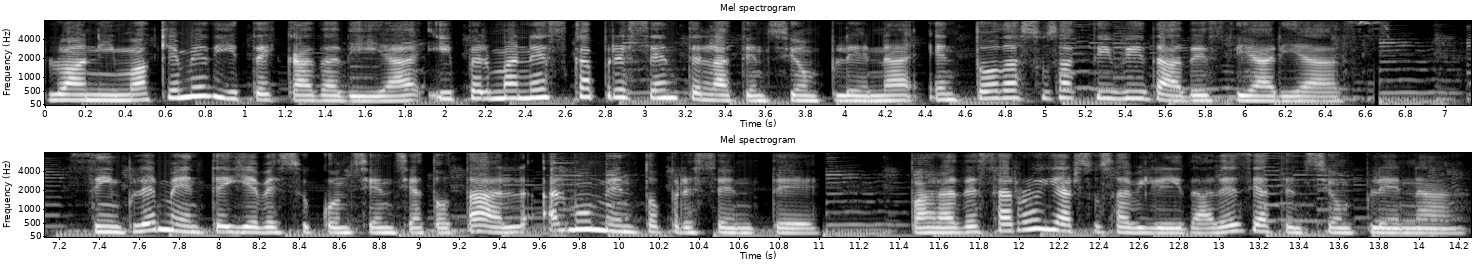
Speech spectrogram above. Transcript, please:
Lo animo a que medite cada día y permanezca presente en la atención plena en todas sus actividades diarias. Simplemente lleve su conciencia total al momento presente para desarrollar sus habilidades de atención plena.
